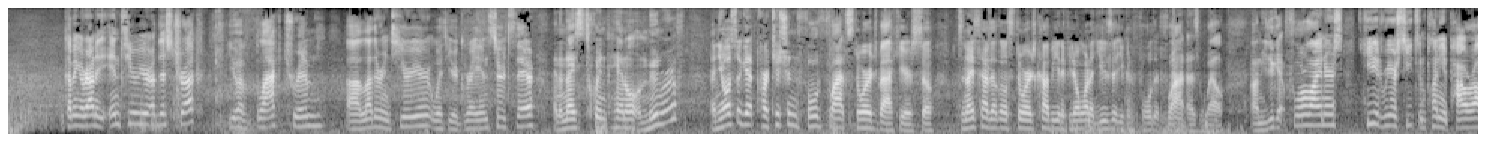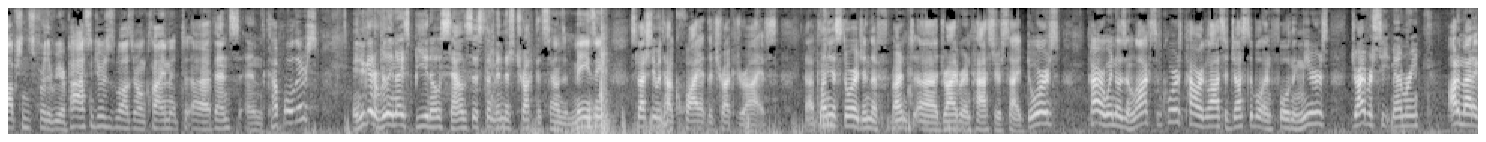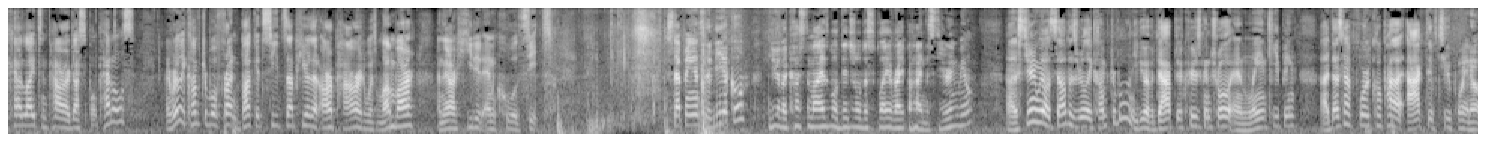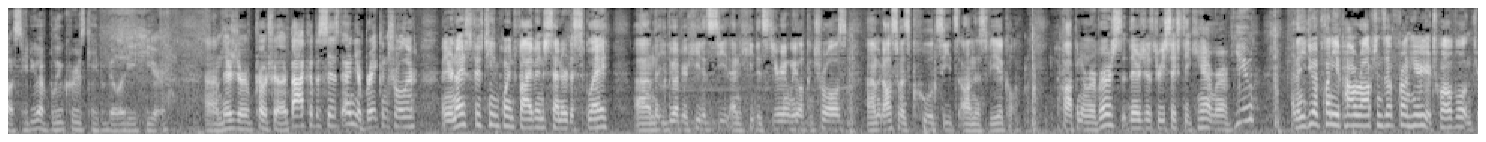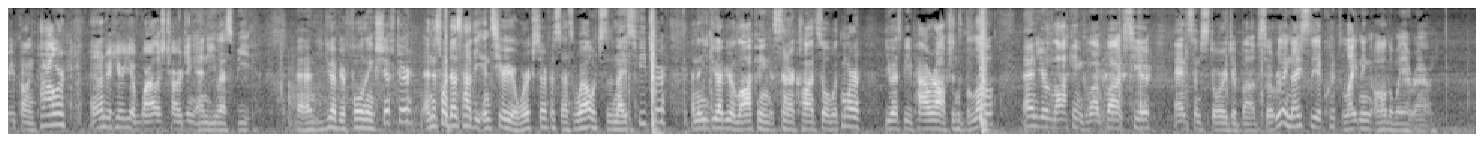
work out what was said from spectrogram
Coming around to the interior of this truck, you have black trimmed uh, leather interior with your gray inserts there and a nice twin panel moonroof. And you also get partitioned fold flat storage back here. So it's nice to have that little storage cubby, and if you don't want to use it, you can fold it flat as well. Um, you do get floor liners, heated rear seats, and plenty of power options for the rear passengers, as well as their own climate uh, vents and cup holders. And you get a really nice B&O sound system in this truck that sounds amazing, especially with how quiet the truck drives. Uh, plenty of storage in the front uh, driver and passenger side doors. Power windows and locks, of course, power glass adjustable and folding mirrors, driver seat memory, automatic headlights and power adjustable pedals, and really comfortable front bucket seats up here that are powered with lumbar and they are heated and cooled seats. Stepping into the vehicle, you have a customizable digital display right behind the steering wheel. Uh, the steering wheel itself is really comfortable and you do have adaptive cruise control and lane keeping. Uh, it does have Ford Copilot Active 2.0, so you do have BlueCruise capability here. Um, there's your Pro Trailer Backup Assist and your brake controller and your nice 15.5 inch center display um, that you do have your heated seat and heated steering wheel controls. Um, it also has cooled seats on this vehicle. Pop in reverse, there's your 360 camera view. And then you do have plenty of power options up front here, your 12 volt and three prong power. And under here you have wireless charging and USB. And you do have your folding shifter. And this one does have the interior work surface as well, which is a nice feature. And then you do have your locking center console with more USB power options below and your locking glove box here and some storage above. So really nicely equipped Lightning all the way around.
